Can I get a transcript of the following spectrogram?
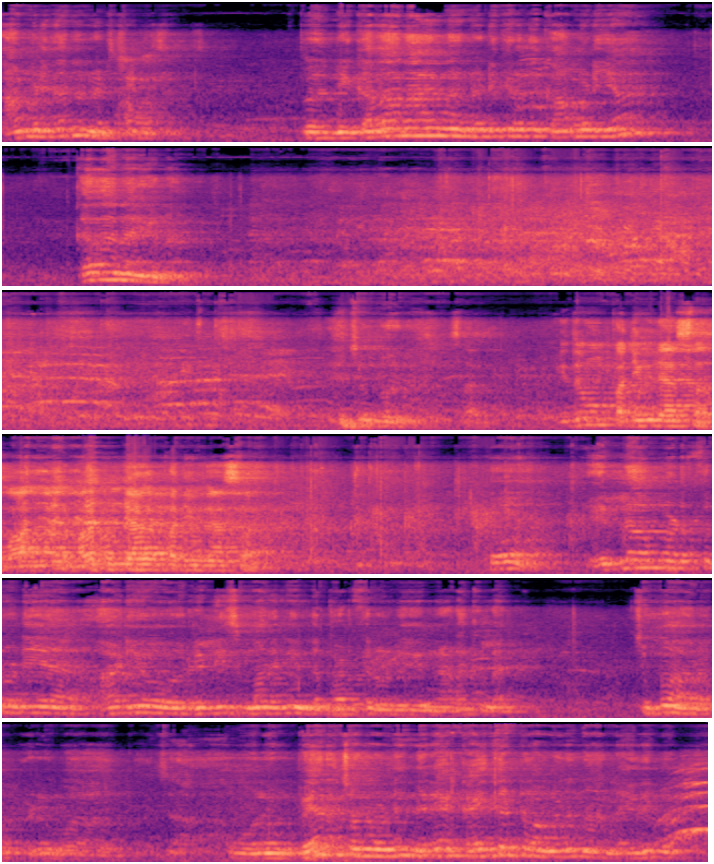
காமெடி தானே நடிச்சீங்க சார். இப்போ நீ கதாநாயகனா நடிக்கிறது காமெடியா? கதாநாயகனா? சார் இதுவும் பதிவு தான் சார். வாழ்நாள் மறக்க முடியாத பதிவு தான் சார். ஓ எல்லா படத்தினுடைய ஆடியோ ரிலீஸ் மாதிரி இந்த படத்தினுடைய நடக்கல. சும்மா உனக்கு பேரை சொன்ன உடனே நிறைய கை தட்டுவாங்கன்னு நான் எதிர்பார்த்தேன்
